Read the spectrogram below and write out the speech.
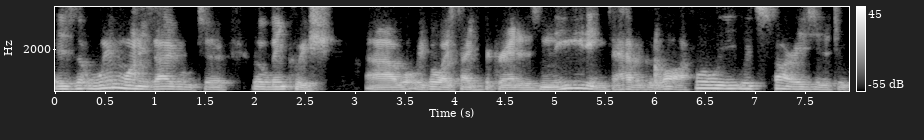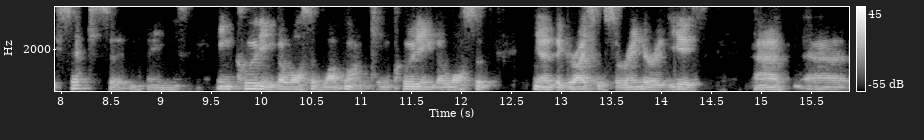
Is that when one is able to relinquish uh, what we've always taken for granted as needing to have a good life, well, we, it's far easier to accept certain things, including the loss of loved ones, including the loss of, you know, the graceful surrender of youth. Uh, uh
